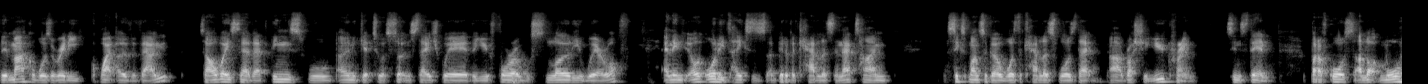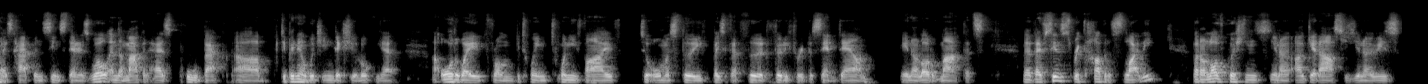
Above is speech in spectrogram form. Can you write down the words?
the market was already quite overvalued. So I always say that things will only get to a certain stage where the euphoria will slowly wear off, and then all it takes is a bit of a catalyst. And that time, six months ago, was the catalyst was that uh, Russia Ukraine since then. But of course, a lot more has happened since then as well. And the market has pulled back, uh, depending on which index you're looking at, all the way from between 25 to almost 30, basically a third, 33% down in a lot of markets. Now, they've since recovered slightly, but a lot of questions, you know, I get asked is, you know, is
